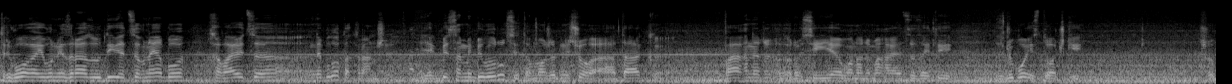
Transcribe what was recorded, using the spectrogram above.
тривога, і вони зразу дивляться в небо, ховаються. Не було так раніше. Якби самі білоруси, то може б нічого. А так Вагнер, Росія, вона намагається зайти з будь-якої точки, щоб,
